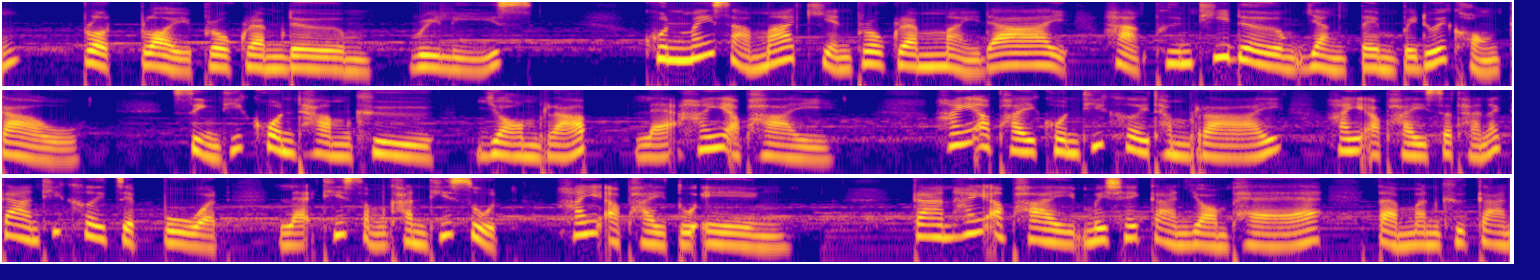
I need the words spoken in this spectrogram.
2 ปลดปล่อยโปรแกรมเดิม release คุณไม่สามารถเขียนโปรแกรมใหม่ได้ หากพื้นที่เดิมยังเต็มไปด้วยของเก่า สิ่งที่ควรทำคือ ยอมรับและให้อภัย ให้อภัยคนที่เคยทำร้าย ให้อภัยสถานการณ์ที่เคยเจ็บปวด และที่สำคัญที่สุด ให้อภัยตัวเอง การให้อภัยไม่ใช่การยอมแพ้ แต่มันคือการ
